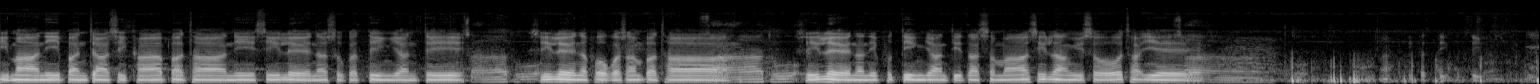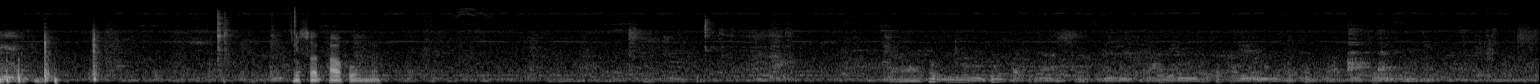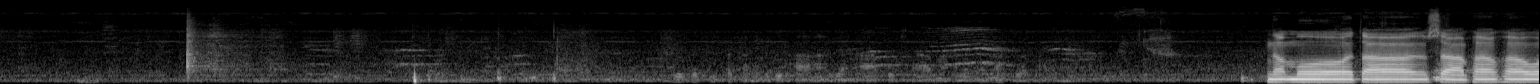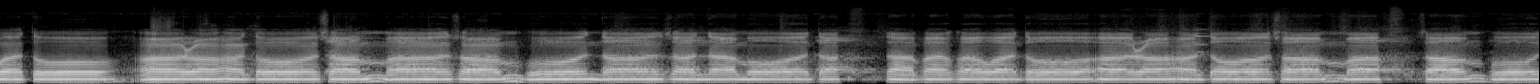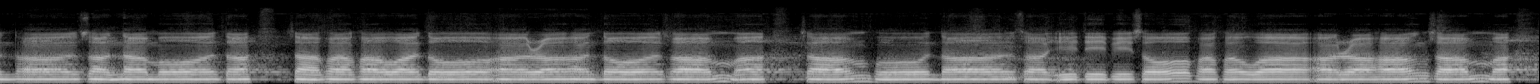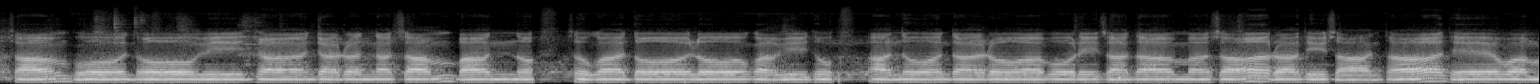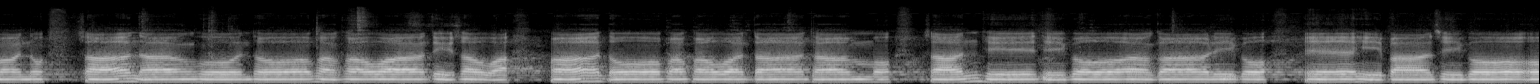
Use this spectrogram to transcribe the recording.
อิมานิปัญจสิกขาปทานิสีเลนะสุขติงยันติสาธุสีเลนะโภกสัมปทาสาธุสีเลนะนิพุติงยันติตัสสมาสีลังวิโสทะเยสาธุอะมีปฏิปฏินี่สวดพาหุง นะโมตัสสะภะคะวะโต อะระหะโต สัมมาสั อิติปิโสภะคะวะอะระหังสัมมาสัมพุทโธวิชาจารณะสัมปันโนสุขโตโลกวิทุอนุตตรโบุริสธรรมสารทิสันทาเทวมนุสานังหุนโธภะคะวะติสวะภะโตภะคะวตาธรรมโม สันทิติโกอากาลิโก เอหิปัสสิโกโอ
